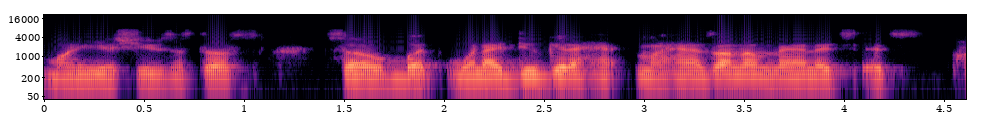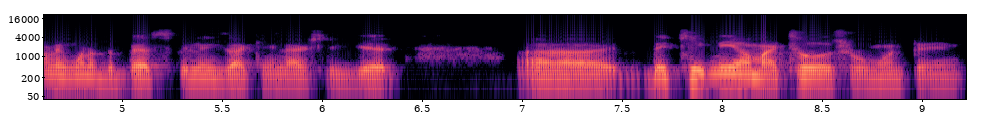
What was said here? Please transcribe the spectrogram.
money issues and stuff. So, but when I do get a ha- my hands on them, man, it's it's probably one of the best feelings I can actually get. Uh, they keep me on my toes for one thing.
